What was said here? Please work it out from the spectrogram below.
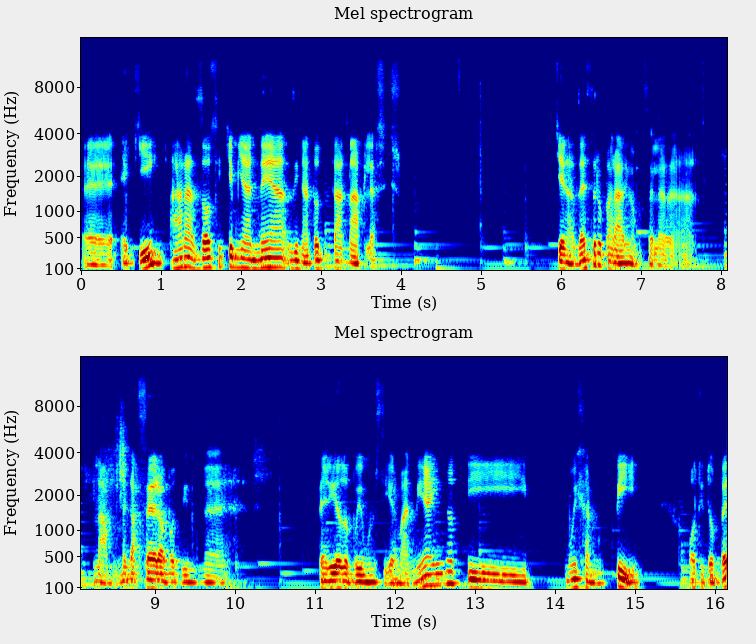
ε, εκεί, άρα δόθηκε μια νέα δυνατότητα ανάπλασης. Και ένα δεύτερο παράδειγμα που θέλω να, να μεταφέρω από την ε, περίοδο που ήμουν στη Γερμανία είναι ότι μου είχαν πει ότι το 5%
